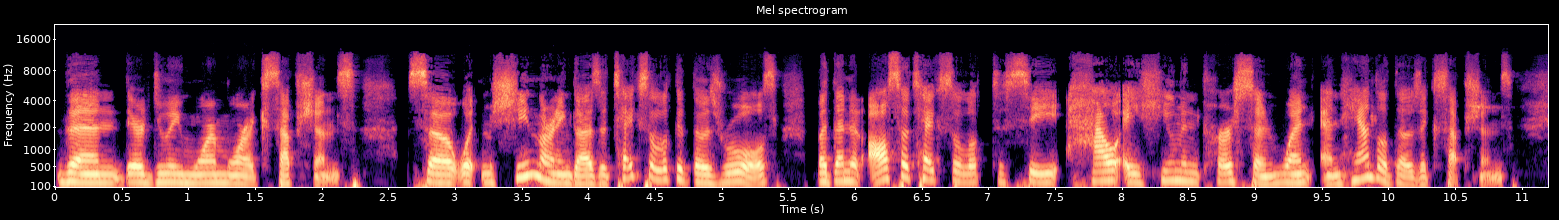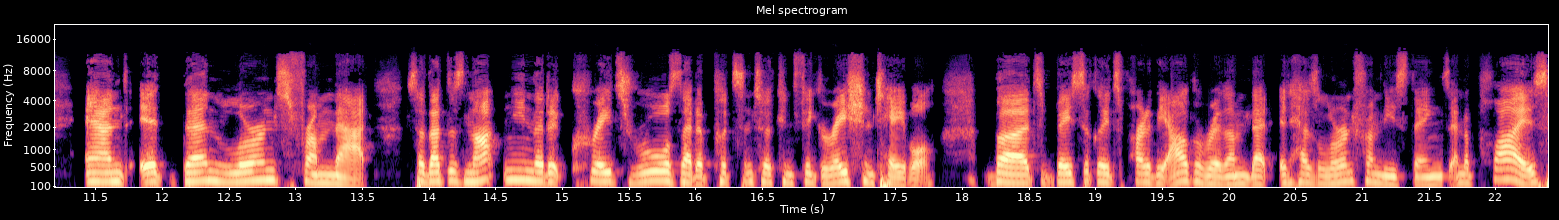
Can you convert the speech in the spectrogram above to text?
then they're doing more and more exceptions. So, what machine learning does, it takes a look at those rules, but then it also takes a look to see how a human person went and handled those exceptions. And it then learns from that. So, that does not mean that it creates rules that it puts into a configuration table, but basically, it's part of the algorithm that it has learned from these things and applies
